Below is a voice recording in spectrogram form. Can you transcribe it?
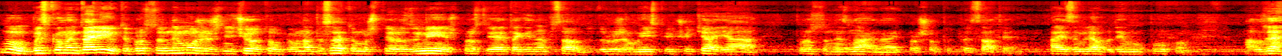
ну, без коментарів, ти просто не можеш нічого толком написати, тому що ти розумієш, просто я так і написав, друже, мої співчуття, я просто не знаю навіть про що підписати. Хай земля буде йому пухом. Але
